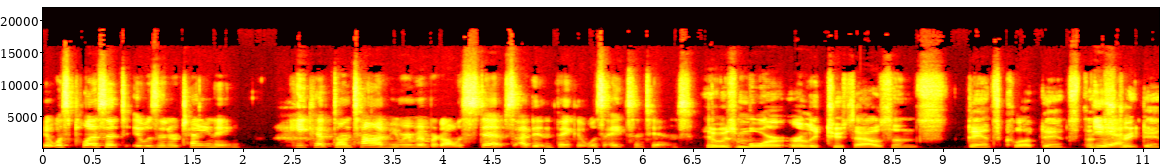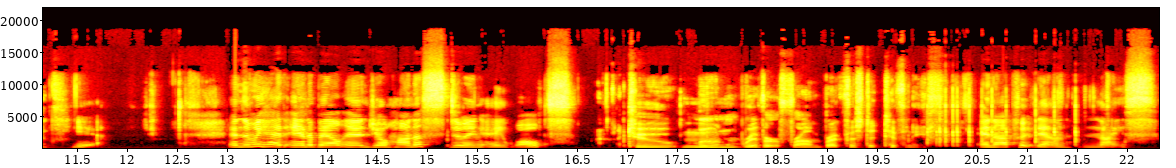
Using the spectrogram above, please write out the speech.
It was pleasant, it was entertaining he kept on time. He remembered all his steps. I didn't think it was eights and tens. It was more early 2000s dance club dance than Yeah. street dance. Yeah. And then we had Annabel and Johannes doing a waltz. To Moon River from Breakfast at Tiffany's. And I put down nice.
